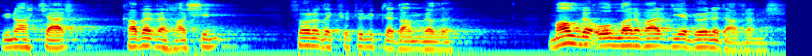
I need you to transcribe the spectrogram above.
günahkar, kabe ve haşin, sonra da kötülükle damgalı. Mal ve oğulları var diye böyle davranır.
